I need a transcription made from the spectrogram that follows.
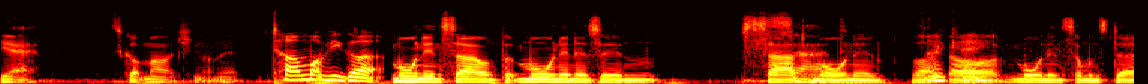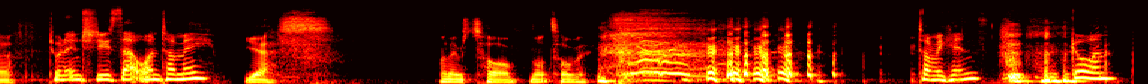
the- yeah, it's got marching on it. Tom, what have you got? Morning Sound, but morning as in sad, Sad. morning, like Okay. oh, mourning someone's death. Do you want to introduce that one, Tommy? Yes. My name's Tom, not Tommy. Tommy Kins? Go on.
